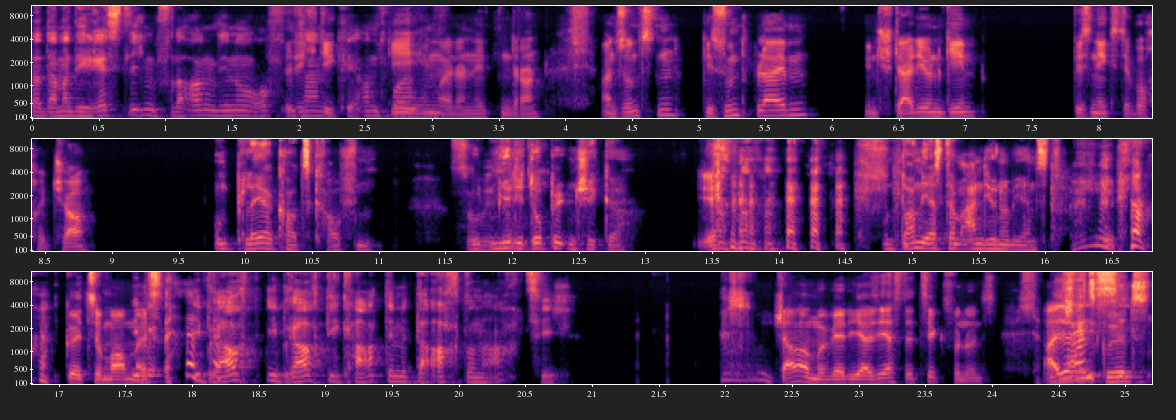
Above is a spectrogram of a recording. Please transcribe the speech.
Da da wir die restlichen Fragen, die noch offen Richtig, sind, die beantworten. hängen wir dann hinten dran. Ansonsten gesund bleiben, ins Stadion gehen. Bis nächste Woche. Ciao. Und Playercards kaufen. So und mir es die doppelten schicker. Ja. Und dann erst am Andi und am Ernst. Gut, so machen wir Ich, es. ich brauche ich brauch die Karte mit der 88. Schauen wir mal, wer die als erster zickt von uns. Also, Hans, gut.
